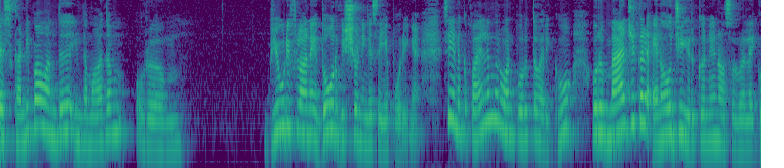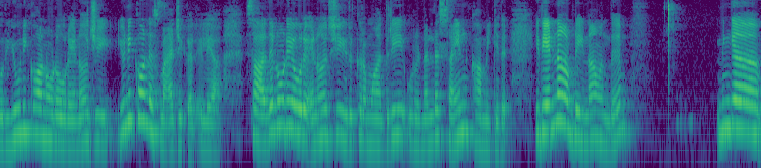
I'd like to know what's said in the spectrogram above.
எஸ் கண்டிப்பாக வந்து இந்த மாதம் ஒரு பியூட்டிஃபுல்லான ஏதோ ஒரு விஷயம் நீங்கள் செய்ய போகிறீங்க சரி எனக்கு பயல் நம்பர் ஒன் பொறுத்த வரைக்கும் ஒரு மேஜிக்கல் எனர்ஜி இருக்குன்னே நான் சொல்வேன். லைக் ஒரு யூனிகார்னோட ஒரு எனர்ஜி யூனிகார்ன் இஸ் மேஜிக்கல் இல்லையா? ஸோ அதனுடைய ஒரு எனர்ஜி இருக்கிற மாதிரி ஒரு நல்ல சைன் காமிக்குது. இது என்ன அப்படின்னா வந்து நீங்கள்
